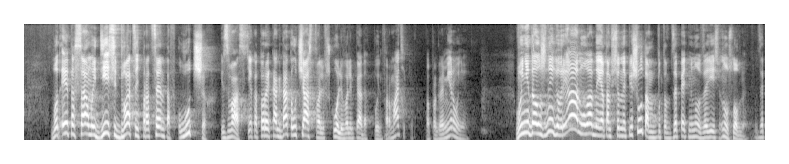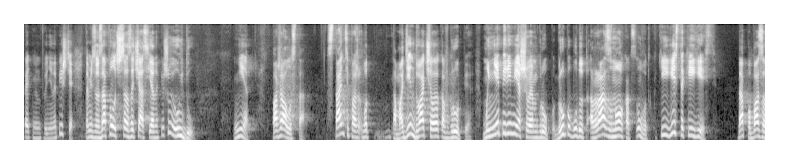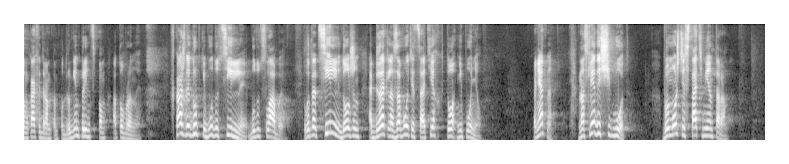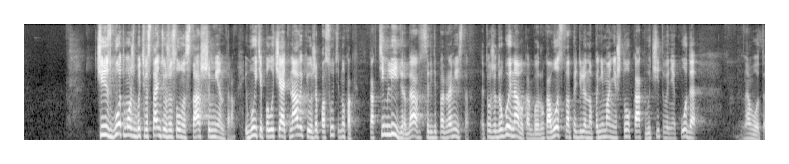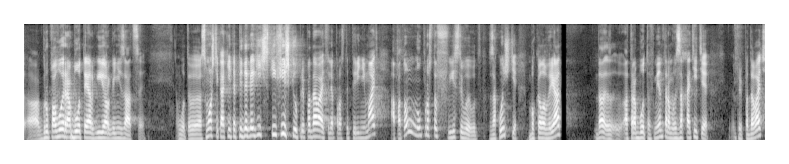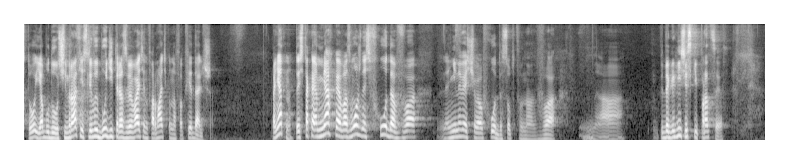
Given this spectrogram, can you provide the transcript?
Вот это самые 10-20% лучших из вас, те, которые когда-то участвовали в школе в олимпиадах по информатике, по программированию, вы не должны говорить, а, ну ладно, я там все напишу, там, там за 5 минут, за 10, ну условно, за 5 минут вы не напишите, там, не знаю, за полчаса, за час я напишу и уйду. Нет, пожалуйста, станьте, вот там один-два человека в группе. Мы не перемешиваем группы. Группы будут разно, как, ну вот какие есть, такие есть. Да, по базовым кафедрам, там, по другим принципам отобранные. В каждой группе будут сильные, будут слабые. И вот этот сильный должен обязательно заботиться о тех, кто не понял. Понятно? На следующий год вы можете стать ментором. Через год, может быть, вы станете уже словно старшим ментором и будете получать навыки уже по сути, ну как, как тим-лидер да, среди программистов. Это уже другой навык, как бы руководство определенного, понимание, что, как, вычитывание кода, вот, а, групповой работы ее организации. Вот, э, сможете какие-то педагогические фишки у преподавателя просто перенимать, а потом, ну, просто, если вы вот закончите бакалавриат, да, отработав ментором, и захотите преподавать, то я буду очень рад, если вы будете развивать информатику на ФАПФе дальше. Понятно? То есть такая мягкая возможность входа в, ненавязчивого входа, собственно, в а, педагогический процесс.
